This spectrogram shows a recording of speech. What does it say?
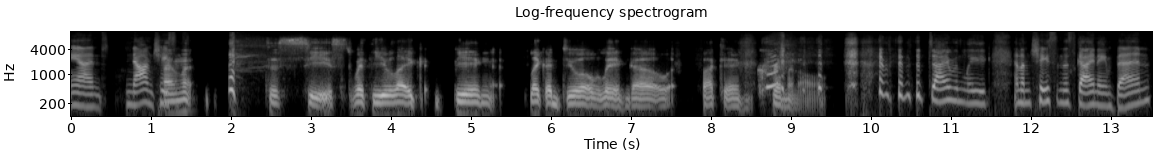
And now I'm chasing I'm deceased with you like being like a Duolingo fucking criminal. I'm in the Diamond League and I'm chasing this guy named Ben.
